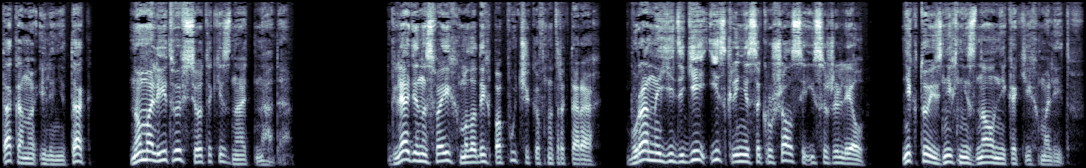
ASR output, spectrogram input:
Так оно или не так, но молитвы все-таки знать надо. Глядя на своих молодых попутчиков на тракторах, буранный Едигей искренне сокрушался и сожалел. Никто из них не знал никаких молитв.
